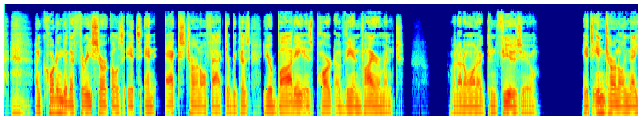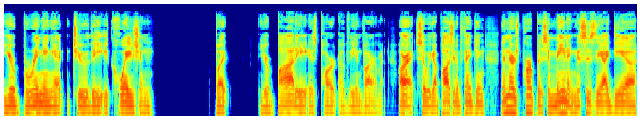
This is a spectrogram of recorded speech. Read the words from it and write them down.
according to the three circles, it's an external factor because your body is part of the environment. But I don't want to confuse you. It's internal in that you're bringing it to the equation, but your body is part of the environment. All right, so we got positive thinking. Then there's purpose and meaning. This is the idea.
